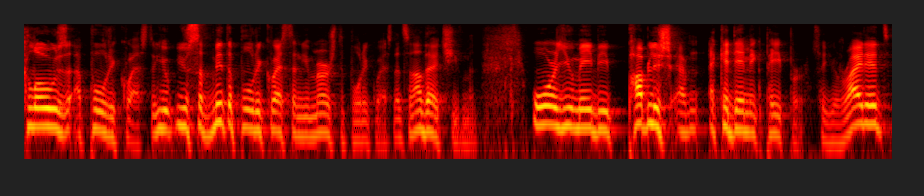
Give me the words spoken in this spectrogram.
close a pull request. You, you submit a pull request and you merge the pull request. That's another achievement. Or you maybe publish an academic paper. So you write it,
